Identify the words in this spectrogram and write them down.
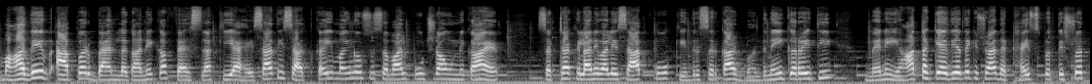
महादेव ऐप पर बैन लगाने का फैसला किया है। साथ ही साथ कई महीनों से सवाल पूछ रहा हूँ, उन्होंने कहा है, सट्टा खिलाने वाले इस ऐप को केंद्र सरकार बंद नहीं कर रही थी। मैंने यहाँ तक कह दिया था कि शायद 28 प्रतिशत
